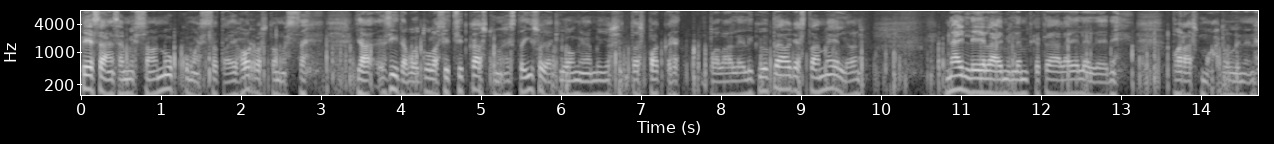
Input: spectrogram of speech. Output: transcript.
pesäänsä, missä on nukkumassa tai horrostamassa. Ja siitä voi tulla sitten sit kastumisesta isojakin ongelmia, jos sitten taas pakkaset palailee. Eli kyllä tämä oikeastaan meille on näille eläimille, mitkä täällä elelee, niin paras mahdollinen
